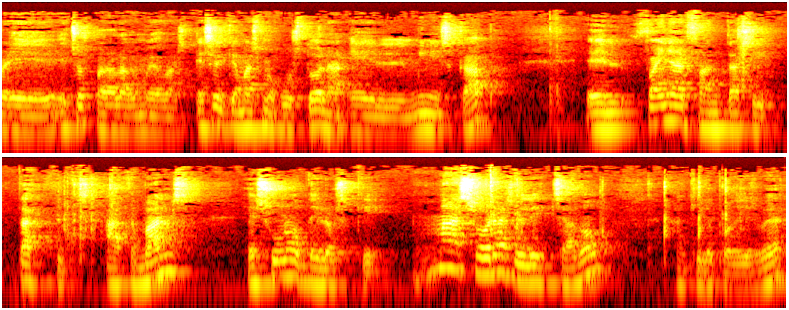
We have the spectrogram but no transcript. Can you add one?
hechos para la Game Boy Advance. Es el que más me gustó, el Miniscap. El Final Fantasy Tactics Advance es uno de los que más horas le he echado. Aquí lo podéis ver.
